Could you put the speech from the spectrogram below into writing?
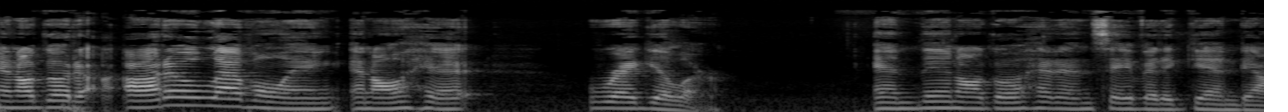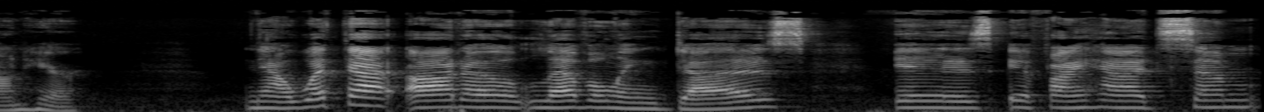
and I'll go to auto leveling and I'll hit regular. And then I'll go ahead and save it again down here. Now, what that auto leveling does is if I had some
